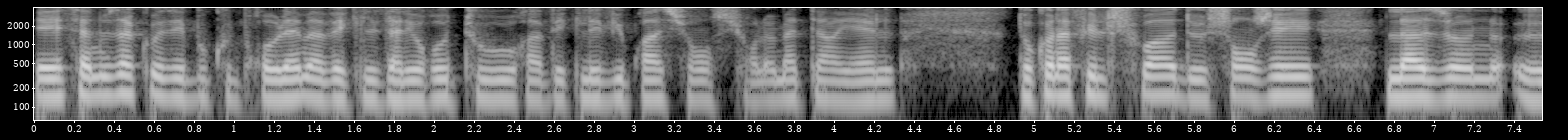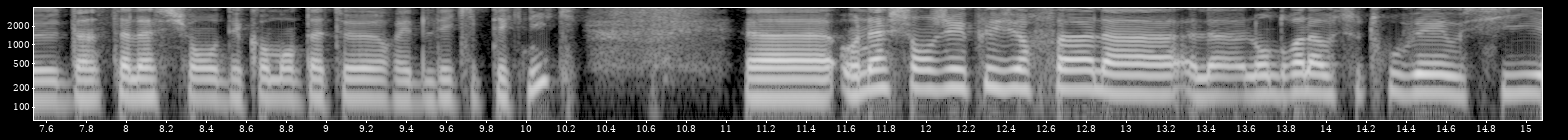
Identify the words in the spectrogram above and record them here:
et ça nous a causé beaucoup de problèmes avec les allers-retours, avec les vibrations sur le matériel. Donc, on a fait le choix de changer la zone d'installation des commentateurs et de l'équipe technique. On a changé plusieurs fois l'endroit là où se trouvaient aussi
